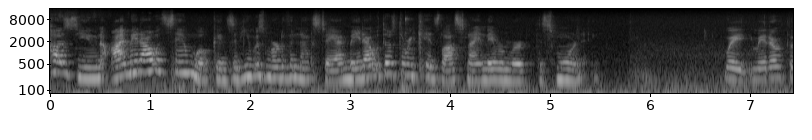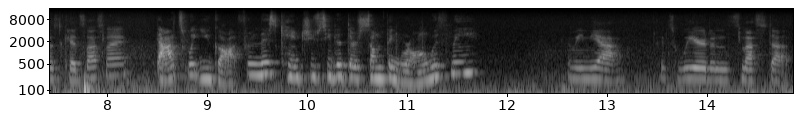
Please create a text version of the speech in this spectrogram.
Because Yoon, I made out with Sam Wilkins and he was murdered the next day. I made out with those three kids last night and they were murdered this morning. Wait, you made out with those kids last night? That's what you got from this? Can't you see that there's something wrong with me? I mean, yeah, it's weird and it's messed up.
